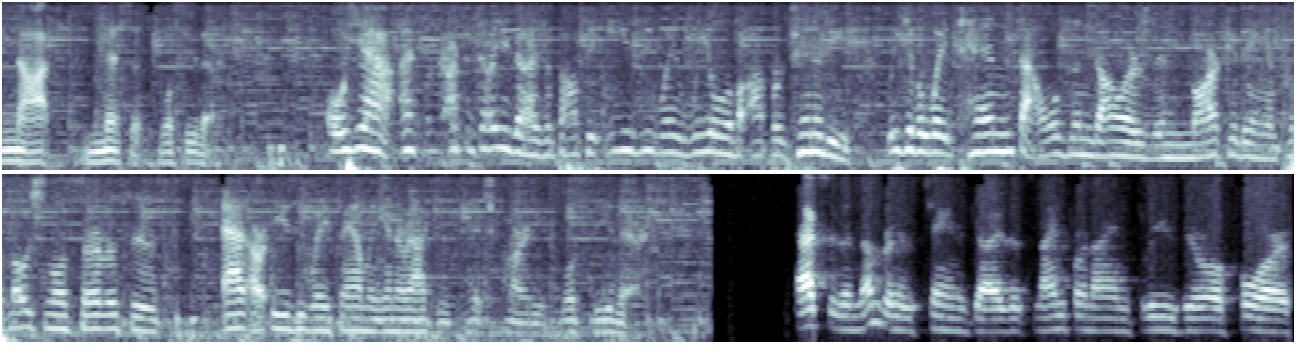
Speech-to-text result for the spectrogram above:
not miss it. We'll see you there. Oh yeah, I forgot to tell you guys about the EZWay Wheel of Opportunity. We give away $10,000 in marketing and promotional services at our EZWay Family Interactive Pitch Party. We'll see you there. Actually, the number has changed, guys. It's 949-304-6694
